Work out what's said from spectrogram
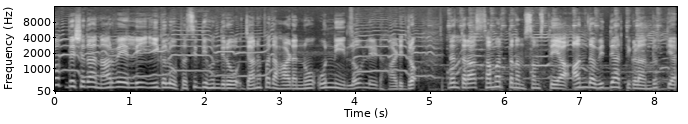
ಯುರೋಪ್ ದೇಶದ ನಾರ್ವೆಯಲ್ಲಿ ಈಗಲೂ ಪ್ರಸಿದ್ಧಿ ಹೊಂದಿರೋ ಜಾನಪದ ಹಾಡನ್ನು ಉನ್ನಿ ಲವ್ಲೀಡ್ ಹಾಡಿದ್ರು. ನಂತರ ಸಮರ್ಥನಂ ಸಂಸ್ಥೆಯ ಅಂಧ ವಿದ್ಯಾರ್ಥಿಗಳ ನೃತ್ಯ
